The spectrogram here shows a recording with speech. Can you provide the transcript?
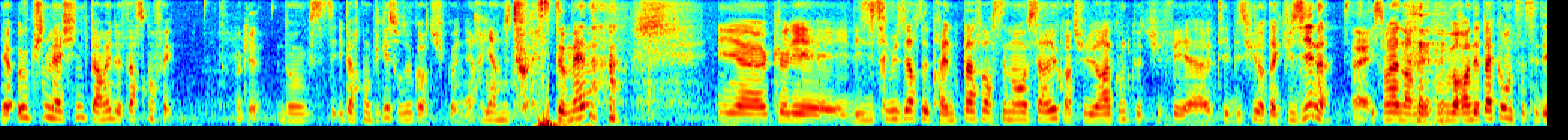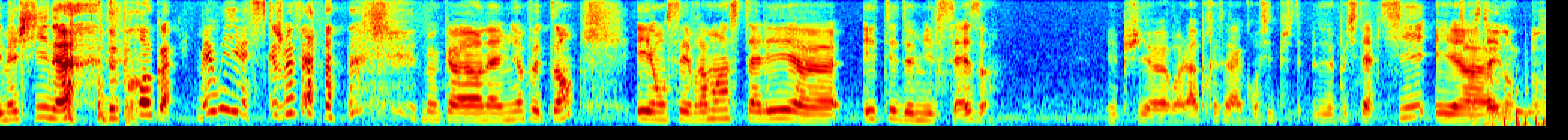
il n'y a aucune machine qui permet de faire ce qu'on fait Donc c'était hyper compliqué, surtout quand tu connais rien du tout à ce domaine. Et euh, que les, les distributeurs te prennent pas forcément au sérieux quand tu lui racontes que tu fais euh, tes biscuits dans ta cuisine. Ouais. Ils sont là, non mais vous vous rendez pas compte, ça c'est des machines euh, de pro quoi. Mais oui, mais c'est ce que je veux faire. Donc euh, on a mis un peu de temps. Et on s'est vraiment installé été 2016. Et puis voilà, après ça a grossi de petit, de petit à petit. Et Installé donc dans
